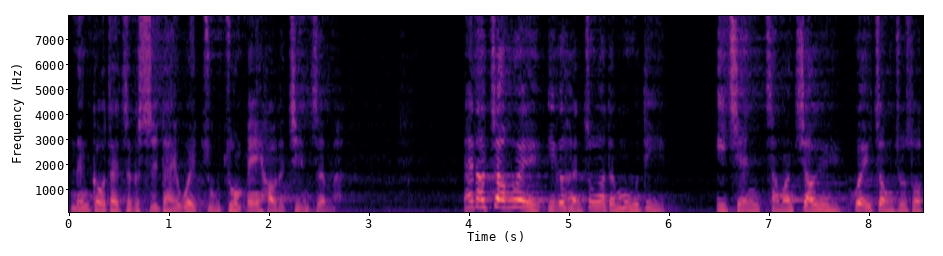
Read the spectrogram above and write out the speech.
能够在这个时代为主做美好的见证吗？来到教会一个很重要的目的，以前常常教育会众，就是说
